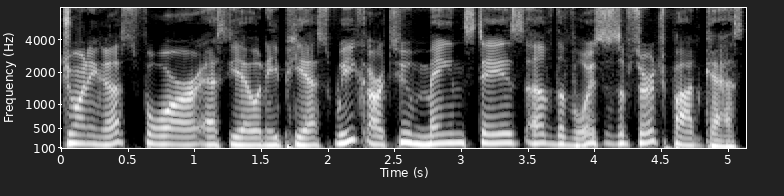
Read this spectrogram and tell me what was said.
Joining us for SEO and EPS Week are two mainstays of the Voices of Search podcast.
